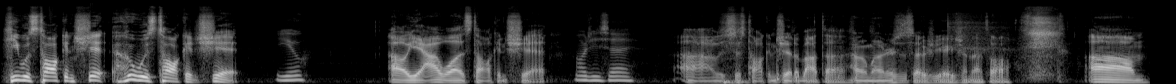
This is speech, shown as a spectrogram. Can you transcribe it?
He was talking shit. Who was talking shit? You? Oh, yeah, I was talking shit. What'd you say? Uh, I was just talking shit about the homeowners association. That's all. Um,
